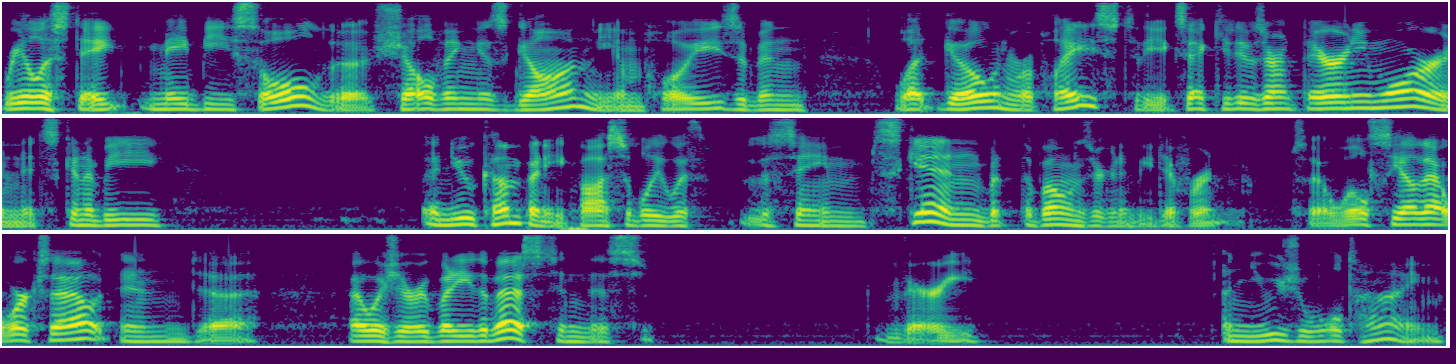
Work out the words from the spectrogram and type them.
real estate may be sold, the shelving is gone, the employees have been let go and replaced, the executives aren't there anymore, and it's going to be a new company, possibly with the same skin, but the bones are going to be different. So we'll see how that works out, and uh, I wish everybody the best in this very unusual time.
